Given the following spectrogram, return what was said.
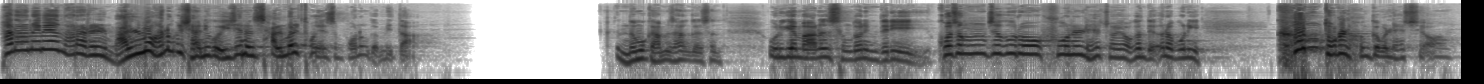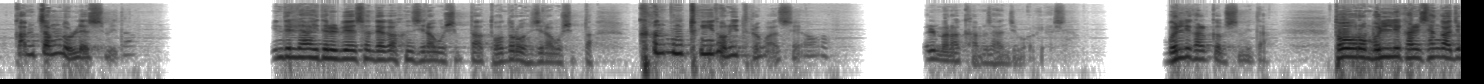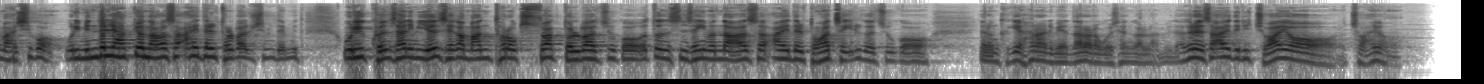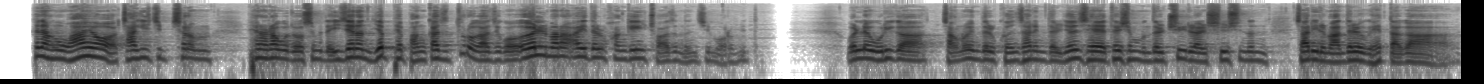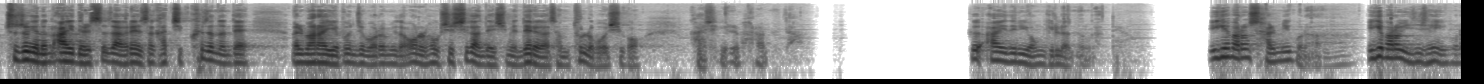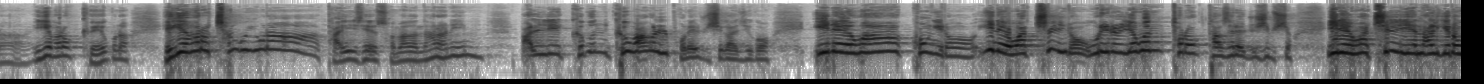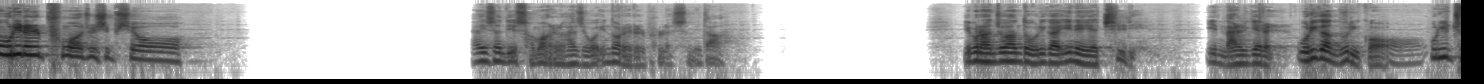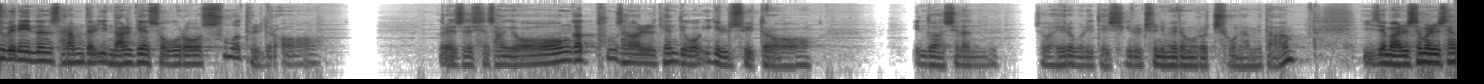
하나님의 나라를 말로 하는 것이 아니고 이제는 삶을 통해서 보는 겁니다. 너무 감사한 것은 우리에게 많은 성도님들이 고성적으로 후원을 해줘요. 그런데 어느 분이 큰 돈을 헌금을 했어요. 깜짝 놀랐습니다. 인들레 아이들을 위해서 내가 헌신하고 싶다. 돈으로 헌신하고 싶다. 큰 뭉텅이 돈이 들어갔어요. 얼마나 감사한지 모르겠어요. 멀리 갈 거 없습니다. 도로 멀리 갈 생각하지 마시고 우리 민들레 학교 나와서 아이들 돌봐주시면 됩니다. 우리 권사님이 연세가 많도록 수학 돌봐주고 어떤 선생님은 나와서 아이들 동화책 읽어주고 저는 그게 하나님의 나라라고 생각을 합니다. 그래서 아이들이 좋아요, 좋아요. 그냥 와요. 자기 집처럼 편안하고 좋습니다. 이제는 옆에 방까지 뚫어가지고 얼마나 아이들 환경이 좋아졌는지 모릅니다. 원래 우리가 장로님들, 권사님들, 연세 드신 분들 주일날 쉴 수 있는 자리를 만들려고 했다가 추정에는 아이들 쓰자 그래서 같이 커졌는데 얼마나 예쁜지 모릅니다. 오늘 혹시 시간 되시면 내려가서 한번 둘러보시고 가시기를 바랍니다. 그 아이들이 용기를 얻는 것 같아요. 이게 바로 삶이구나. 이게 바로 인생이구나. 이게 바로 교회구나. 이게 바로 천국이구나. 다윗의 소망은 하나님 빨리 그분 그 왕을 보내주시가지고 인애와 공의로 인애와 진리로 우리를 영원토록 다스려 주십시오. 인애와 진리의 날개로 우리를 품어 주십시오. 다윗은 이 소망을 가지고 이 노래를 불렀습니다. 이번 한 주간도 우리가 인애의 진리, 이 날개를 우리가 누리고 우리 주변에 있는 사람들 이 날개 속으로 숨어 들도록 그래서 세상의 온갖 풍상을 견디고 이길 수 있도록 인도하시는 저와 여러분이 되시기를 주님의 이름으로 축원합니다. 이제 말씀을 생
